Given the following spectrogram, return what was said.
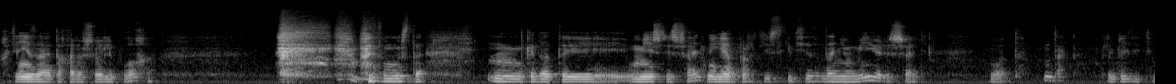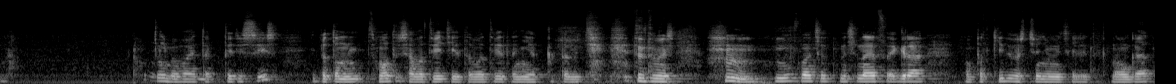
Хотя не знаю, это хорошо или плохо. Потому что когда ты умеешь решать, ну я практически все задания умею решать. Вот. Ну так, приблизительно. И бывает так, ты решишь, и потом смотришь, а в ответе этого ответа нет, который ты думаешь, хм, ну значит начинается игра, ну, подкидываешь что-нибудь или так наугад,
